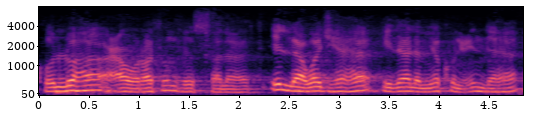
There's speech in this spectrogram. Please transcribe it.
كلها عورة في الصلاة إلا وجهها إذا لم يكن عندها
